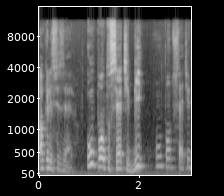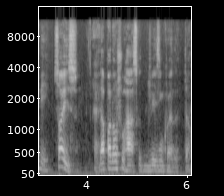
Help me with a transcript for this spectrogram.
olha o que eles fizeram. 1,7 bi? 1,7 bi. Só isso. É. Dá para dar um churrasco de vez em quando. Então,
